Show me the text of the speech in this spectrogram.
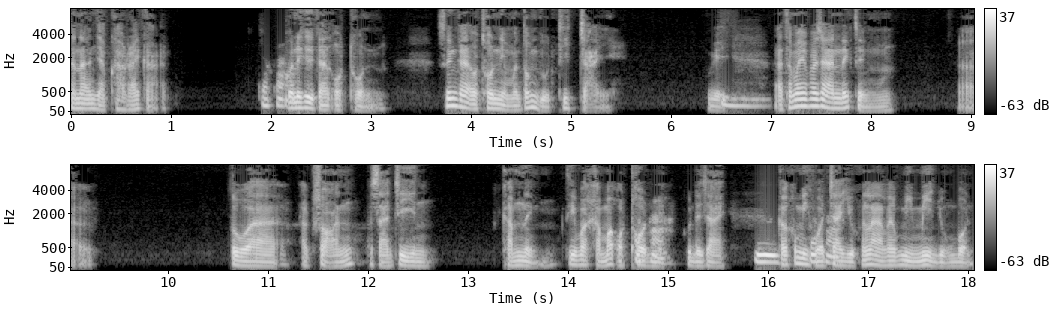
ทนาหยาบคายไร้กาศก็นี่คือการอดทน ซึ่งการอดทนเนี่ยมันต้องอยู่ที่ใจโอเคถ้าไม่พระอาจารย์นึกถึงตัวอักษรภาษาจีนคำหนึ่ง ที่ว่าคำว่าอดทนเนี่ยคุณใจเขาก็มีหัวใจอยู่ข้างล่างแล้วมีมีดอยู่บน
